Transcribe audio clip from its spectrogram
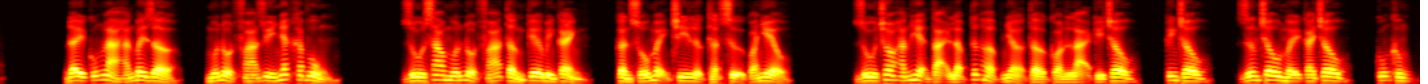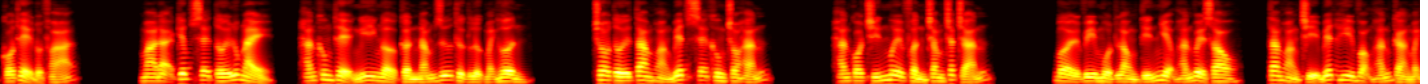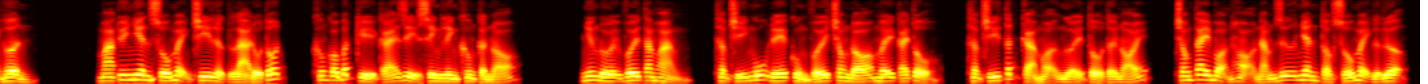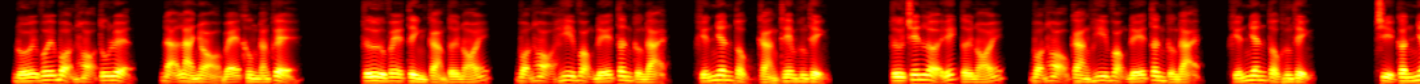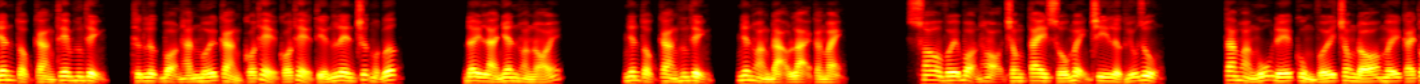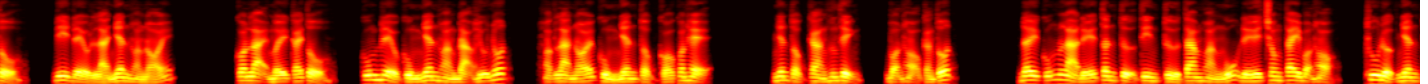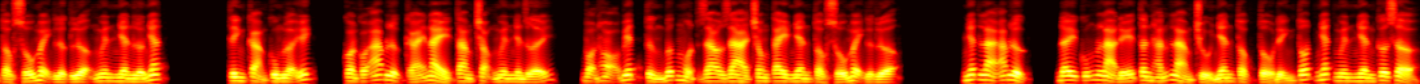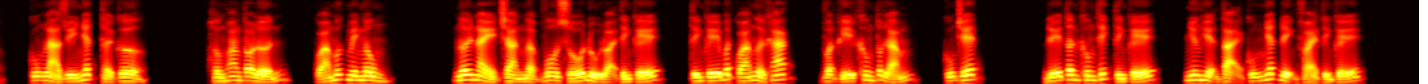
Đây cũng là hắn bây giờ, muốn đột phá duy nhất khắp vùng. Dù sao muốn đột phá tầng kia bình cảnh, cần số mệnh chi lực thật sự quá nhiều. Dù cho hắn hiện tại lập tức hợp nhở tờ còn lại Ký Châu, Kinh Châu, Dương Châu mấy cái châu, cũng không có thể đột phá. Mà đại kiếp sẽ tới lúc này, hắn không thể nghi ngờ cần nắm giữ thực lực mạnh hơn. Cho tới Tam Hoàng biết sẽ không cho hắn. Hắn có 90% chắc chắn. Bởi vì một lòng tín nhiệm hắn về sau, Tam Hoàng chỉ biết hy vọng hắn càng mạnh hơn. Mà tuy nhiên số mệnh chi lực là đồ tốt, không có bất kỳ cái gì sinh linh không cần nó. Nhưng đối với Tam Hoàng, thậm chí ngũ đế cùng với trong đó mấy cái tổ, thậm chí tất cả mọi người tổ tới nói, trong tay bọn họ nắm giữ nhân tộc số mệnh lực lượng, đối với bọn họ tu luyện, đã là nhỏ bé không đáng kể. Từ về tình cảm tới nói, bọn họ hy vọng đế tân cường đại, khiến nhân tộc càng thêm hưng thịnh. Từ trên lợi ích tới nói, bọn họ càng hy vọng đế tân cường đại, khiến nhân tộc hưng thịnh. Chỉ cần nhân tộc càng thêm hưng thịnh, thực lực bọn hắn mới càng có thể có thể tiến lên trước một bước. Đây là nhân hoàng nói. Nhân tộc càng hưng thịnh, nhân hoàng đạo lại càng mạnh. So với bọn họ trong tay số mệnh chi lực hữu dụng. Tam hoàng ngũ đế cùng với trong đó mấy cái tổ, đi đều là nhân hoàng nói. Còn lại mấy cái tổ, cũng đều cùng nhân hoàng đạo hữu nốt, hoặc là nói cùng nhân tộc có quan hệ. Nhân tộc càng hưng thịnh, bọn họ càng tốt. Đây cũng là đế tân tự tin từ tam hoàng ngũ đế trong tay bọn họ, thu được nhân tộc số mệnh lực lượng nguyên nhân lớn nhất. Tình cảm cùng lợi ích, còn có áp lực cái này tam trọng nguyên nhân dưới, bọn họ biết từng bước một giao ra trong tay nhân tộc số mệnh lực lượng. Nhất là áp lực, đây cũng là đế tân hắn làm chủ nhân tộc tổ đỉnh tốt nhất nguyên nhân cơ sở, cũng là duy nhất thời cơ. Hồng hoang to lớn, quá mức minh ngông. Nơi này tràn ngập vô số đủ loại tính kế, tính kế bất quá người khác, vận khí không tốt lắm, cũng chết. Đế tân không thích tính kế, nhưng hiện tại cũng nhất định phải tính kế.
